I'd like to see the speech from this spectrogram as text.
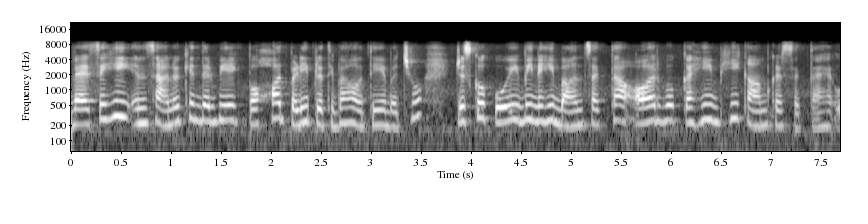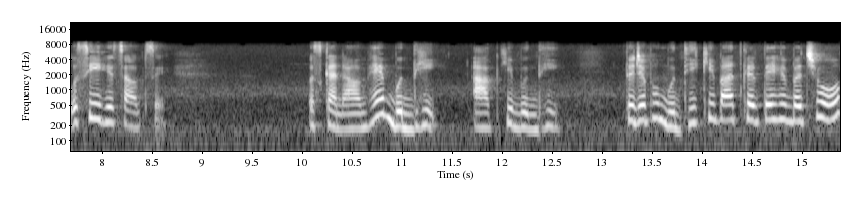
वैसे ही इंसानों के अंदर भी एक बहुत बड़ी प्रतिभा होती है बच्चों, जिसको कोई भी नहीं बाँध सकता और वो कहीं भी काम कर सकता है, उसी हिसाब से। उसका नाम है बुद्धि, आपकी बुद्धि। तो जब हम बुद्धि की बात करते हैं बच्चों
